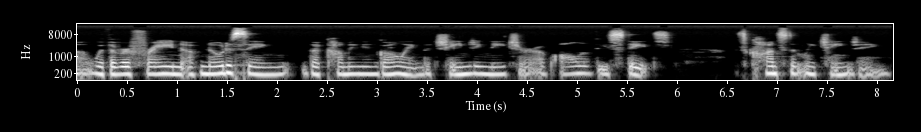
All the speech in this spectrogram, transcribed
uh, with a refrain of noticing the coming and going, the changing nature of all of these states. It's constantly changing.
